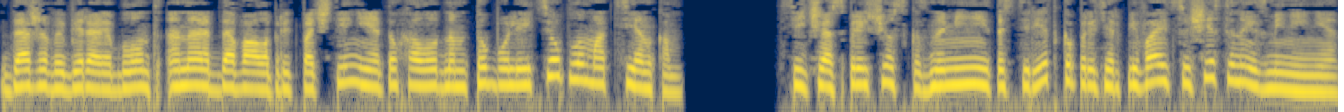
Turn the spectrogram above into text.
Даже выбирая блонд, она отдавала предпочтение то холодным, то более теплым оттенкам. Сейчас прическа знаменитости редко претерпевает существенные изменения.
